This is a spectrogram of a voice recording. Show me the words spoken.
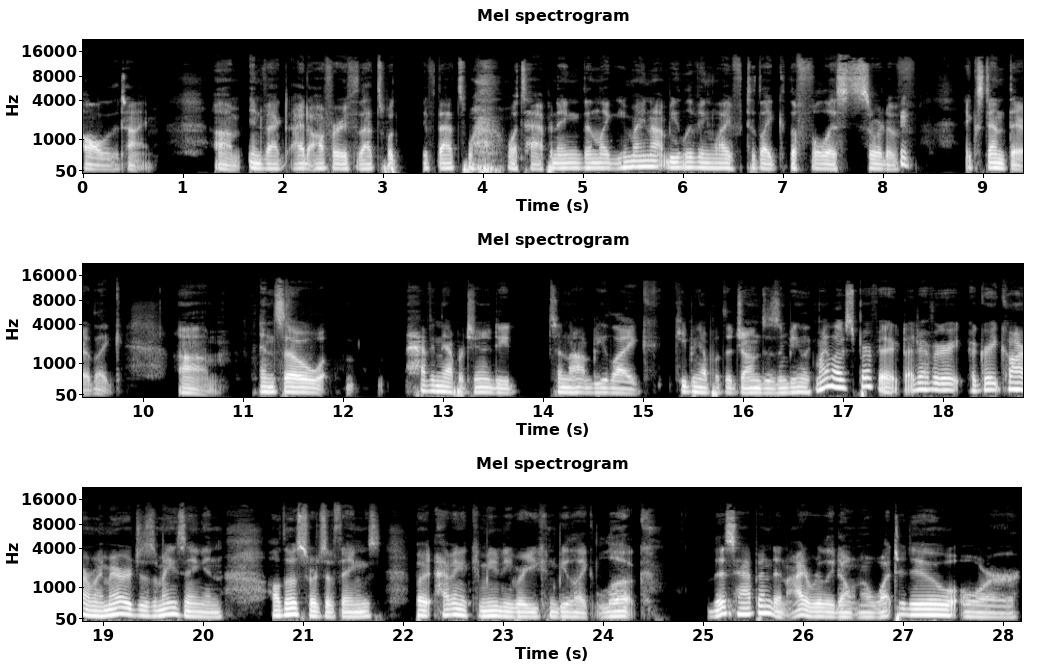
all of the time. Um in fact i'd offer if that's what if that's what, what's happening then like you might not be living life to like the fullest sort of extent there like um and so having the opportunity to not be like keeping up with the joneses and being like my life's perfect. I drive a great a great car. My marriage is amazing and all those sorts of things but having a community where you can be like look this happened and i really don't know what to do or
